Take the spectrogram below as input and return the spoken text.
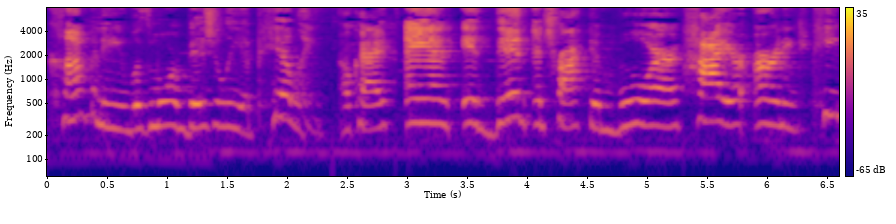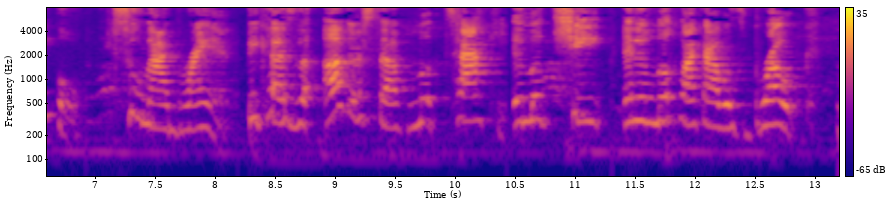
company was more visually appealing, okay? And it then attracted more higher earning people to my brand because the other stuff looked tacky. It looked cheap and it looked like I was broke.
